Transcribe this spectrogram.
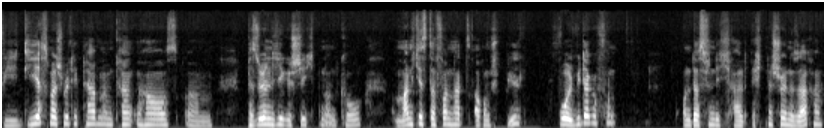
wie die das zum Beispiel erlebt haben im Krankenhaus, ähm, persönliche Geschichten und Co. Manches davon hat es auch im Spiel wohl wiedergefunden. Und das finde ich halt echt eine schöne Sache.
